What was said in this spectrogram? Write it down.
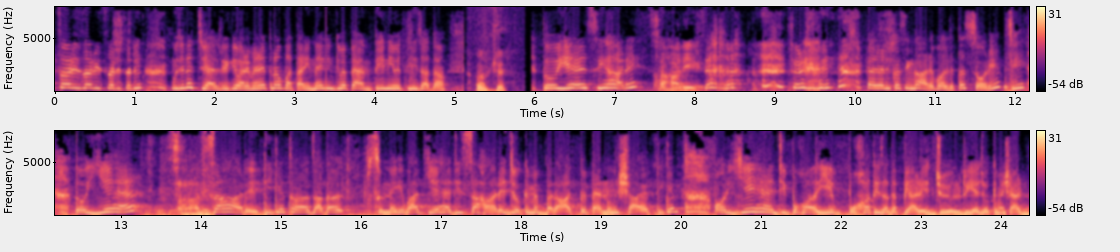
सॉरी सॉरी सॉरी सॉरी मुझे ना ज्वेलरी के बारे में ना इतना पता ही नहीं क्योंकि मैं पहनती ही नहीं हूँ इतनी ज़्यादा। ओके तो ये है सिहारे सहारे सॉरी पहले वाली को सिंघारे बोल देता सॉरी जी तो ये है सहारे। सहारे ठीक है? थोड़ा ज़्यादा सुनने के बाद ये है जी सहारे, जो कि मैं बारात पे पहनूँगी शायद, ठीक है? और ये है जी बहुत, ये बहुत ही ज़्यादा प्यारी ज्वेलरी है, जो कि मैं शायद,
